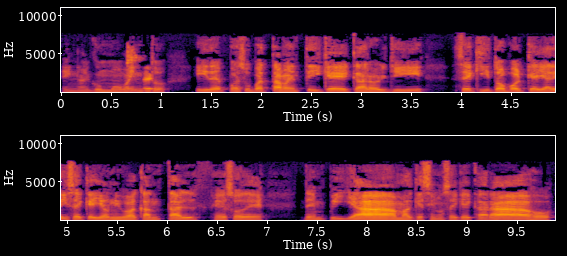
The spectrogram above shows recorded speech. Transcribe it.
en algún momento. Y después supuestamente y que Carol G se quitó porque ella dice que ya no iba a cantar eso de, de en pijama, que si no sé qué carajo.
